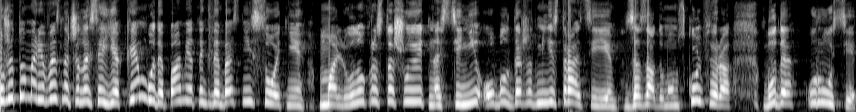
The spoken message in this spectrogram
У Житомирі визначилися, яким буде пам'ятник Небесній Сотні. Малюнок розташують на стіні облдержадміністрації. За задумом скульптора буде у русі.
